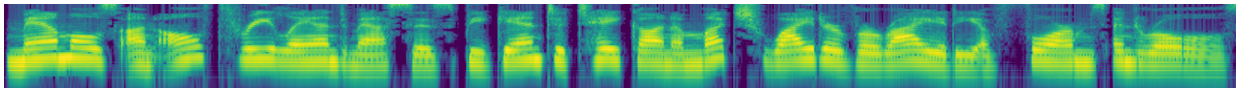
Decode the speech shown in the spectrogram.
mammals on all three landmasses began to take on a much wider variety of forms and roles.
